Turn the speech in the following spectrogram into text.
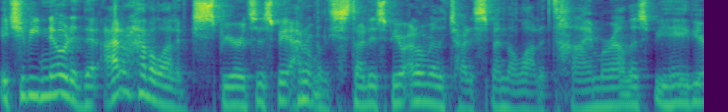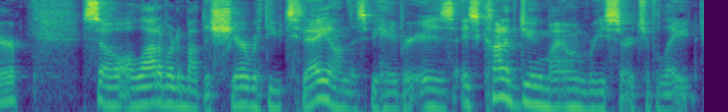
it should be noted that I don't have a lot of experience this behavior. I don't really study this behavior. I don't really try to spend a lot of time around this behavior. So a lot of what I'm about to share with you today on this behavior is, is kind of doing my own research of late.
